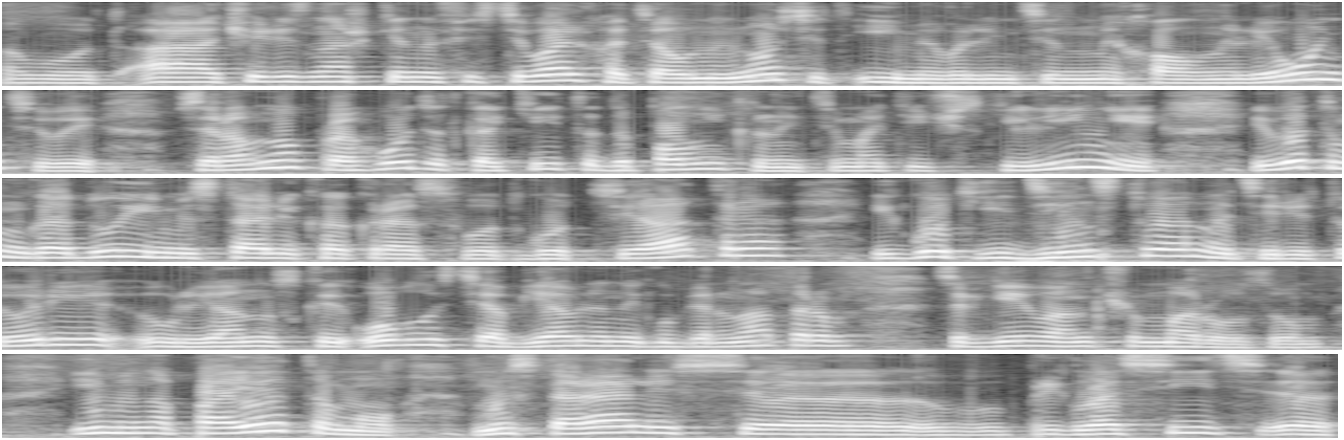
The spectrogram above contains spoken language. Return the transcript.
Вот. А через наш кинофестиваль, хотя он и носит имя Валентины Михайловны Леонтьевой, все равно проходят какие-то дополнительные тематические линии. И в этом году ими стали как раз вот год театра и год единства на территории Ульяновской области, объявленный губернатором Сергеем Ивановичем Морозовым. Именно поэтому мы старались э, пригласить э,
